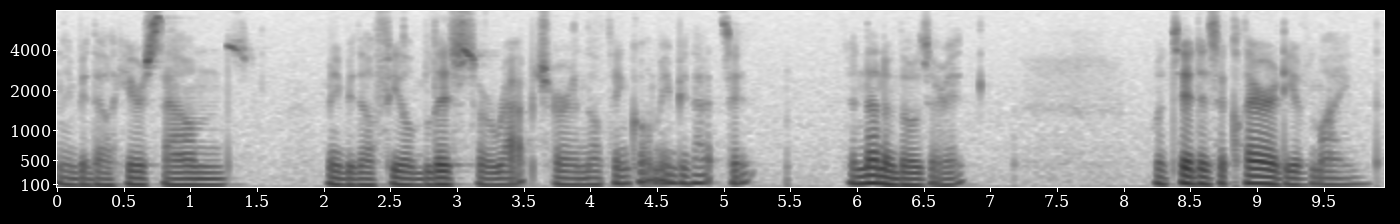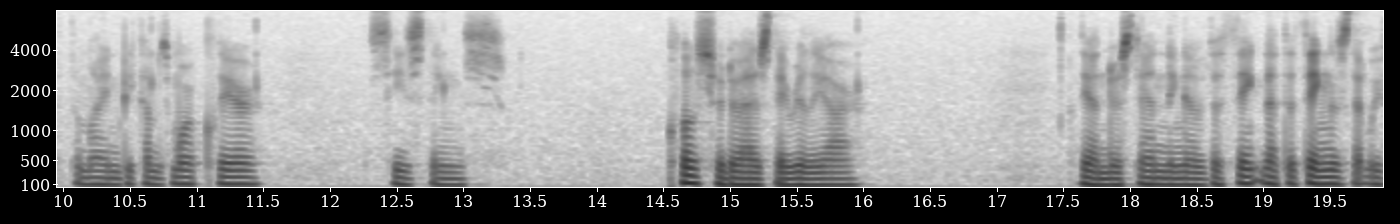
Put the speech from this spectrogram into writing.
Maybe they'll hear sounds. Maybe they'll feel bliss or rapture and they'll think, well, maybe that's it. And none of those are it. What's it is a clarity of mind. The mind becomes more clear, sees things closer to as they really are. The understanding of the thing that the things that we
